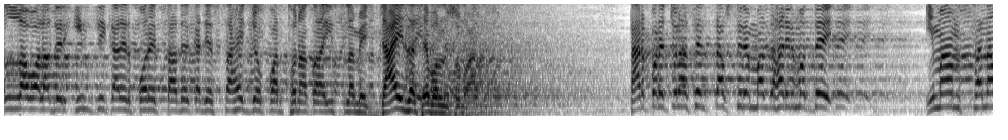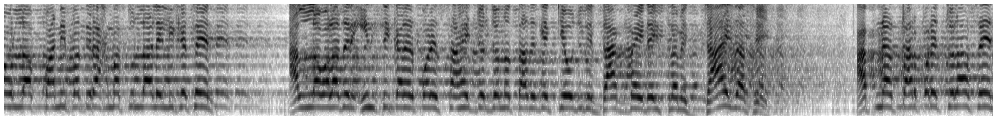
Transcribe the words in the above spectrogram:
আল্লাহওয়ালাদের ইন্তিকালের পরে তাদের কাছে সাহায্য প্রার্থনা করা ইসলামে জায়েজ আছে বলেন সুবহান তারপরে চলে আসেন তাফসিরে মাজহারির মধ্যে। ইমাম সানাউল্লাহ পানিপাতি রহমাতুল্লাহ আলী লিখেছেন, আল্লাহওয়ালাদের ইন্তিকালের পরে সাহায্যের জন্য তাদেরকে কেউ যদি ডাক দেয়, এটা ইসলামে জায়েজ আছে। আপনার তারপরে চলে আসেন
